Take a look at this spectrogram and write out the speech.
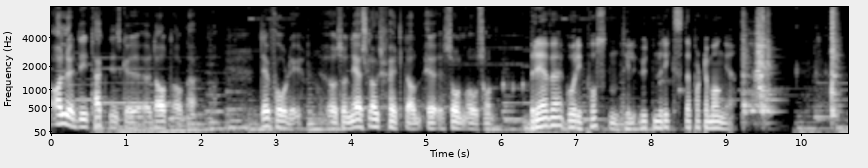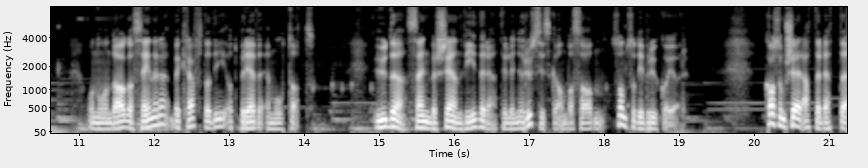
Alle de tekniske dataene det får de. Altså Nedslagsfeltene er sånn og sånn. Brevet går i posten til Utenriksdepartementet. Og noen dager seinere bekrefter de at brevet er mottatt. UD sender beskjeden videre til den russiske ambassaden, sånn som de bruker å gjøre. Hva som skjer etter dette,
